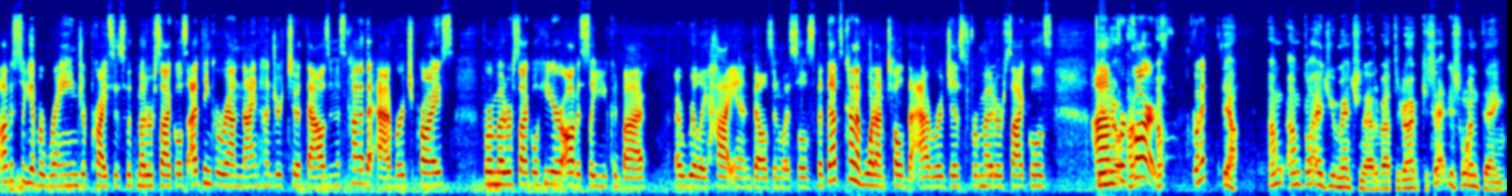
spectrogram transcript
obviously you have a range of prices with motorcycles. I think around 900 to 1000 is kind of the average price for a motorcycle here. Obviously you could buy a really high end bells and whistles, but that's kind of what I'm told the average is for motorcycles. Um, you know, for cars, I'm, I'm, go ahead. Yeah, I'm I'm glad you mentioned that about the driving because that is one thing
